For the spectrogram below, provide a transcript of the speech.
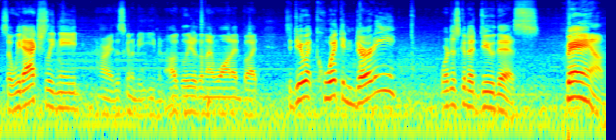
So we'd actually need... All right, this is going to be even uglier than I wanted, but to do it quick and dirty, we're just going to do this. Bam!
